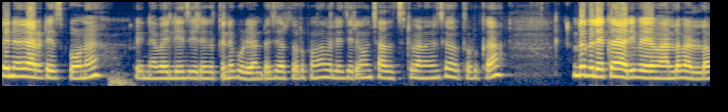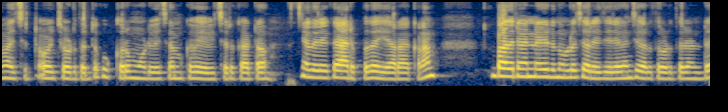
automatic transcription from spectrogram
പിന്നെ ഒരു അര ടീസ്പൂണ് പിന്നെ വലിയ ജീരകത്തിന്റെ പൊടിയുണ്ട് ചേർത്ത് കൊടുക്കുന്നത് വലിയ ജീരകം ചതച്ചിട്ട് വേണമെങ്കിൽ ചേർത്ത് കൊടുക്കുക എന്നിട്ട് ഇതിലേക്ക് അരി വേവാനുള്ള വെള്ളം വെച്ചിട്ട് ഒഴിച്ചു കൊടുത്തിട്ട് കുക്കർ മൂടി വെച്ച് നമുക്ക് വേവിച്ചെടുക്കാം കേട്ടോ. അതിലേക്ക് അരപ്പ് തയ്യാറാക്കണം. അപ്പോൾ അതിന് തന്നെ ഇരുന്നുള്ള ചെറിയ ജീരകം ചേർത്ത് കൊടുത്തിട്ടുണ്ട്.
